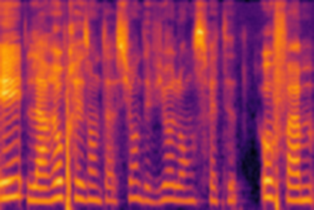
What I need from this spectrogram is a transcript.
et la représentation des violences faites aux femmes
